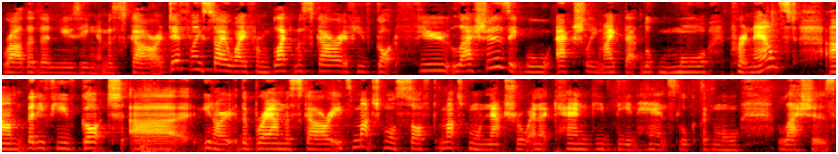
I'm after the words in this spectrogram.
rather than using a mascara. Definitely stay away from black mascara if you've got few lashes. It will actually make that look more pronounced. Um, but if you've got, uh, you know, the brown mascara, it's much more soft, much more natural, and it can give the enhanced look of more lashes.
